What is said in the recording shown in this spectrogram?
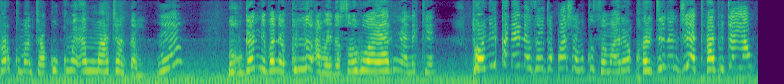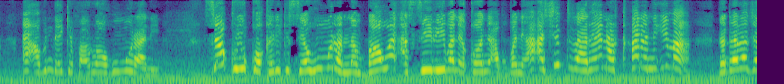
kar ku manta ku kuma yan matan din ba ku ganni ba ne kullum a mai da tsohuwa yarinya nake. To ni kadai ne zai ta kwashe muku samare kwarjinin jiya ta fita yau? Ai abin da yake faruwa humura ne. Sai ku yi ƙoƙari ki sai humuran nan ba wai asiri ba ne ko wani abu ba ne a'a shi turare yana kara ni'ima. Da daraja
